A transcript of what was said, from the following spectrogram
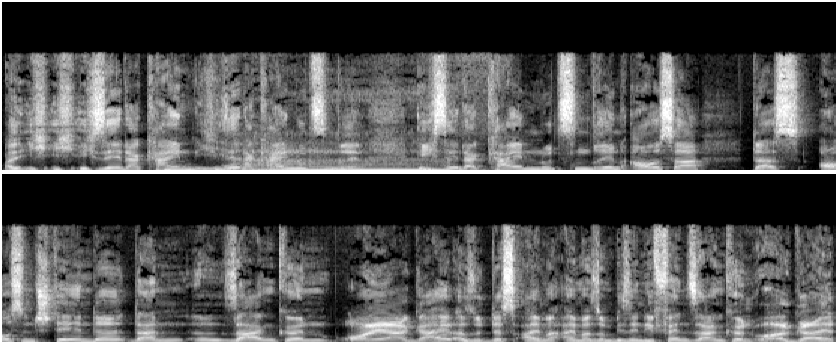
Also ich, ich, ich sehe da keinen, ich ja. sehe da keinen Nutzen drin. Ich sehe da keinen Nutzen drin, außer dass Außenstehende dann äh, sagen können, oh ja, geil, also das einmal, einmal so ein bisschen die Fans sagen können, oh geil,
